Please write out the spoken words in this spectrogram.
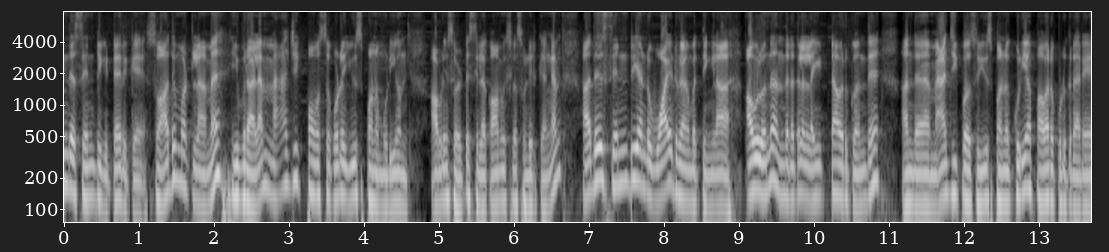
இந்த சென்ட்ரி இருக்குது ஸோ அது மட்டும் இல்லாமல் இவரால் மேஜிக் பவர்ஸை கூட யூஸ் பண்ண முடியும் அப்படின்னு சொல்லிட்டு சில காமிக்ஸில் சொல்லியிருக்காங்க. அது சென்ட்ரி அண்ட் வாய்ட் இருக்காங்க பார்த்தீங்களா அவர் வந்து அந்த இடத்துல லைட்டாக அவருக்கு வந்து அந்த மேஜிக் பவர்ஸை யூஸ் பண்ணக்கூடிய பவரை கொடுக்குறாரு.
